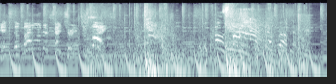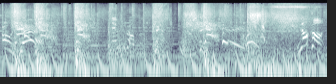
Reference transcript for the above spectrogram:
It's the battle of the century! Fight! Oh yeah! No problem! Oh yeah! No problem. Hey. Lock on!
